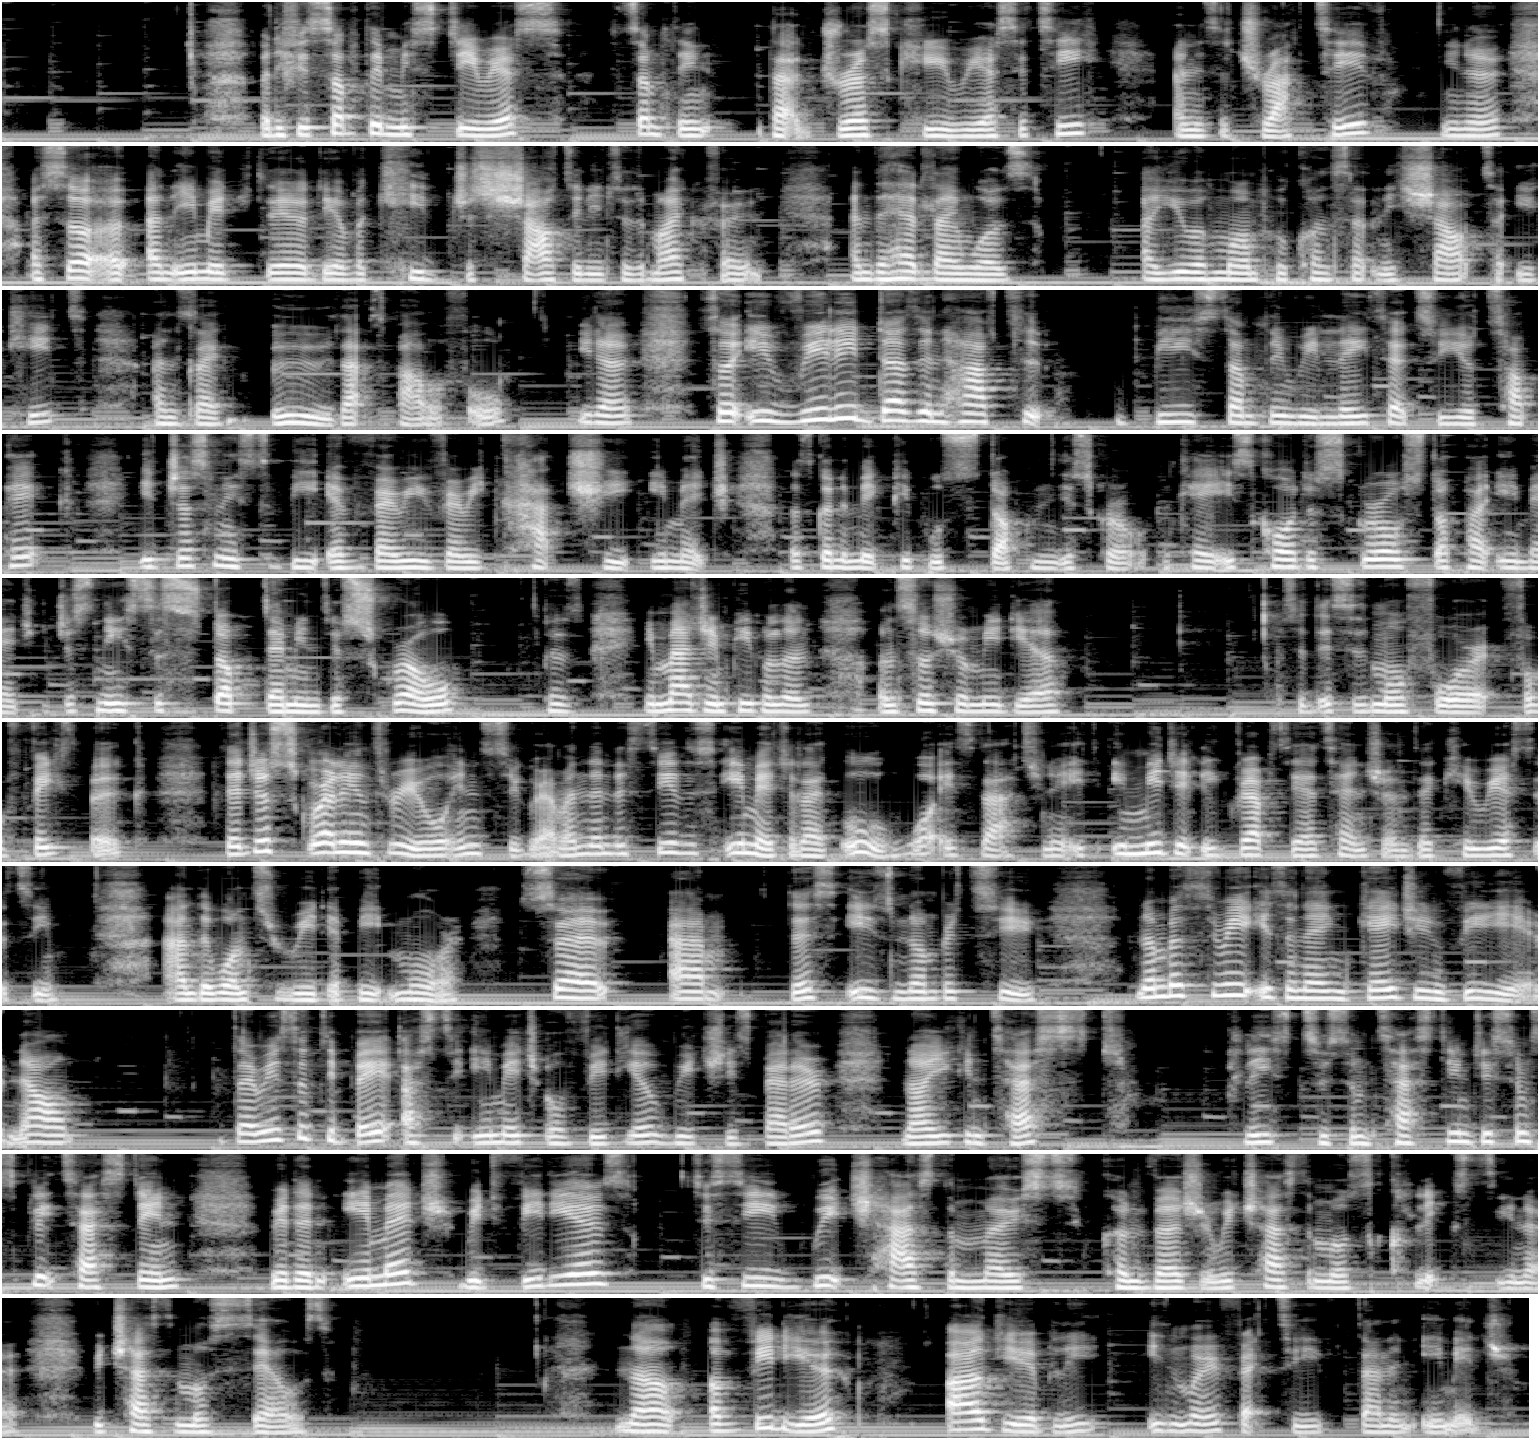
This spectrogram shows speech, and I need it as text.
But if it's something mysterious, something that draws curiosity and is attractive, you know, I saw a, an image the other day of a kid just shouting into the microphone, and the headline was, Are you a mom who constantly shouts at your kids? And it's like, Ooh, that's powerful, you know. So it really doesn't have to be something related to your topic. It just needs to be a very, very catchy image that's going to make people stop in the scroll. Okay, it's called a scroll stopper image. It just needs to stop them in the scroll. Because imagine people on, on social media. So this is more for for Facebook. They're just scrolling through or Instagram, and then they see this image. They're like, "Oh, what is that?" You know, it immediately grabs their attention, their curiosity, and they want to read a bit more. So um, this is number two. Number three is an engaging video. Now, there is a debate as to image or video, which is better. Now you can test. Please do some testing, do some split testing with an image, with videos to see which has the most conversion, which has the most clicks, you know, which has the most sales. Now, a video arguably is more effective than an image.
